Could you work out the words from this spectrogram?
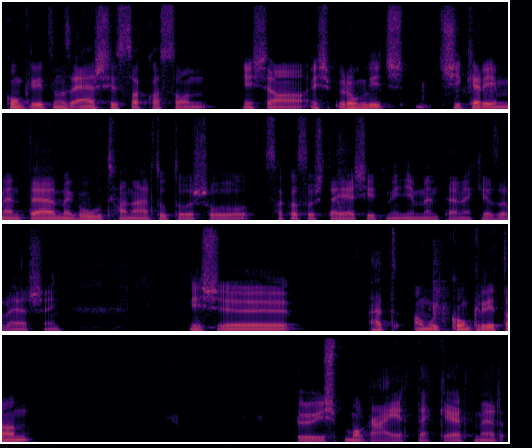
konkrétan az első szakaszon és, a, és Roglic sikerén ment el, meg Wout van Aert utolsó szakaszos teljesítményén ment el neki ez a verseny. És ö, hát amúgy konkrétan ő is magáért tekert, mert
